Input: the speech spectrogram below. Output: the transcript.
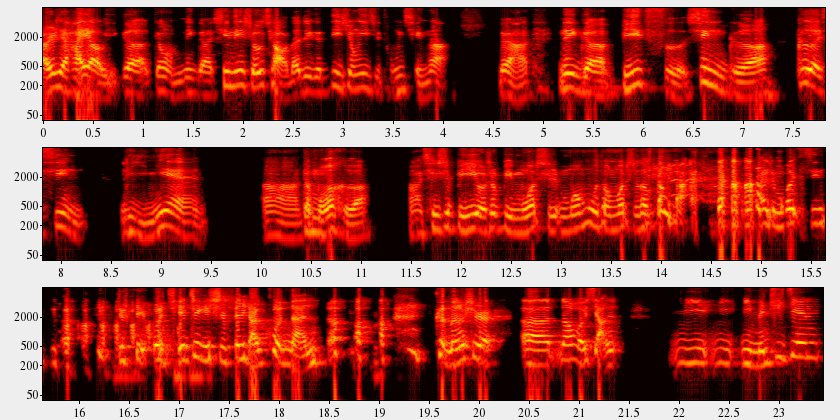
而且还有一个跟我们那个心灵手巧的这个弟兄一起同行啊，对啊，那个彼此性格。个性、理念啊的磨合啊，其实比有时候比磨石、磨木头、磨石头更难，还 是磨心的。对，我觉得这个是非常困难的，可能是呃，那我想你你你们之间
